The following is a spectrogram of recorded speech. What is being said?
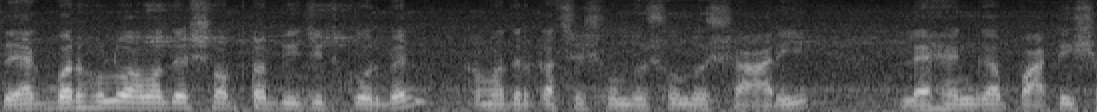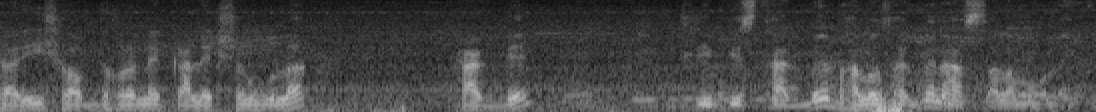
তো একবার হলো আমাদের শপটা ভিজিট করবেন। আমাদের কাছে সুন্দর সুন্দর শাড়ি, লেহেঙ্গা, পাটি শাড়ি, সব ধরনের কালেকশনগুলো থাকবে। থ্রি পিস থাকবে। ভালো থাকবেন। আসসালামু আলাইকুম।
